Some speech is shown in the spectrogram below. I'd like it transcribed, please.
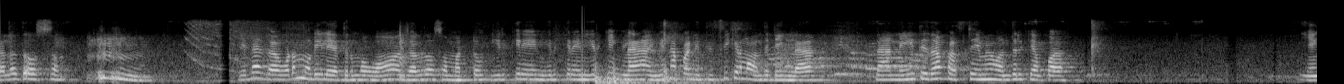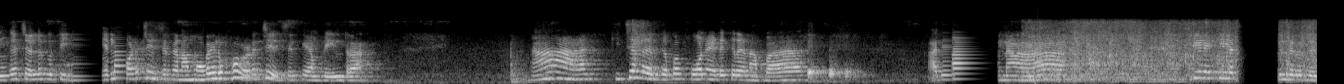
ஜலதோஷம். என்னக்கா உடம்பு முடியலையா திரும்பவும் ஜலதோஷம் மட்டும். இருக்கிறேன் இருக்கிறேன். இருக்கீங்களா? என்ன பண்ணிட்டு சீக்கிரமாக வந்துட்டீங்களா? நான் நேற்று தான் ஃபஸ்ட் டைமே வந்திருக்கேன்ப்பா. எங்கே செல்லக்குட்டி? எல்லாம் உடச்சி வச்சிருக்கேன். நான் மொபைலும் உடச்சி வச்சிருக்கேன் அப்படின்றா. ஆ கிச்சனில் இருக்கப்ப ஃபோனை எடுக்கிறேனாப்பா. அது நான் கீழே கீழே விழுந்துருது.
